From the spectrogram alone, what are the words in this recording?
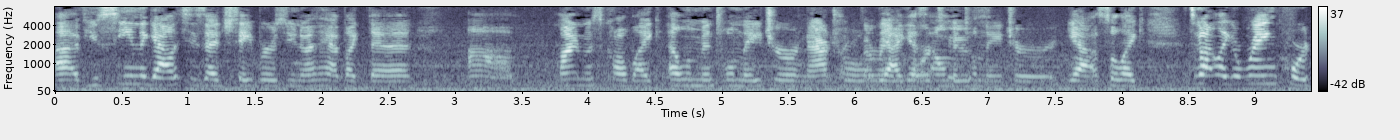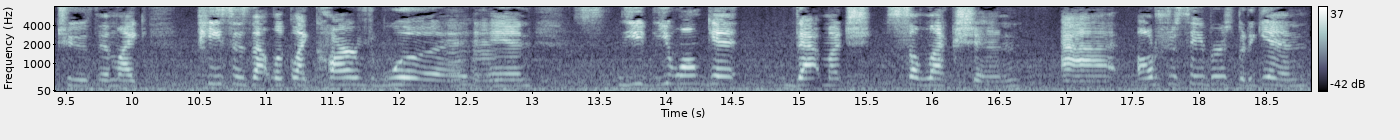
uh, if you've seen the Galaxy's Edge Sabers, you know, they had like the um mine was called like elemental nature or natural Like yeah, I guess elemental tooth. nature. Yeah, so like it's got like a rancor tooth and like pieces that look like carved wood Mhm. and you you won't get that much selection at Ultra Sabers, but again,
